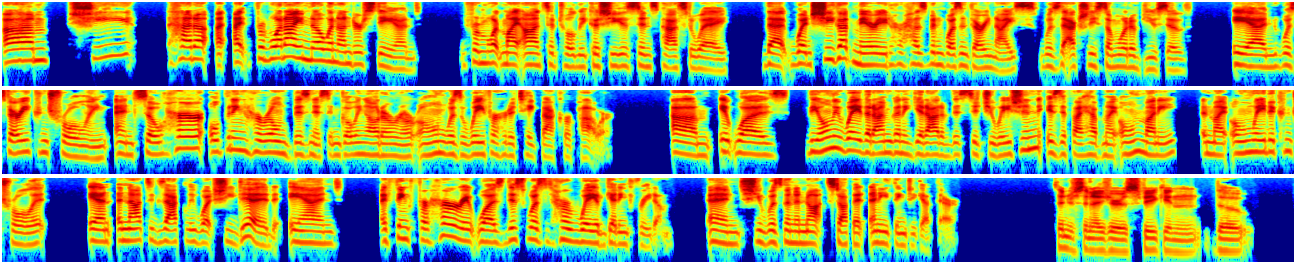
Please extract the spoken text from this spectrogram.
Um, she had a I, from what I know and understand, from what my aunts have told me, because she has since passed away, that when she got married, her husband wasn't very nice, was actually somewhat abusive and was very controlling. And so her opening her own business and going out on her own was a way for her to take back her power um, it was the only way that I'm going to get out of this situation is if I have my own money and my own way to control it. And, and that's exactly what she did. And I think for her, it was, this was her way of getting freedom and she was going to not stop at anything to get there. It's interesting as you're speaking, the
